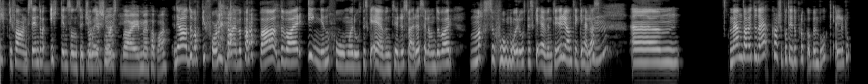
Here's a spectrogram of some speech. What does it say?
ikke faren sin. Det var ikke en sånn situation. Det var ikke forced by med pappa. Ja, det var ikke forced by med pappa. Det var ingen homoerotiske eventyr, dessverre, selv om det var masse homoerotiske eventyr i antikke Hellas. Mm. Um, men da vet du det. Kanskje på tide å plukke opp en bok eller to.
